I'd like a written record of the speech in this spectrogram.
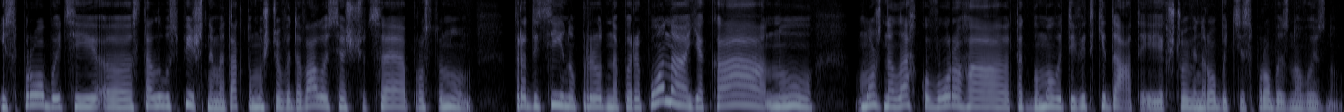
І спроби ці е, стали успішними, так тому що видавалося, що це просто ну традиційно природна перепона, яка ну можна легко ворога, так би мовити, відкидати, якщо він робить ці спроби знову і знову.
